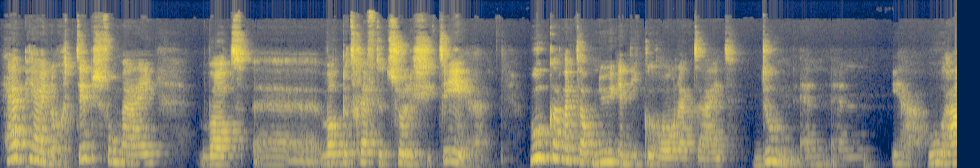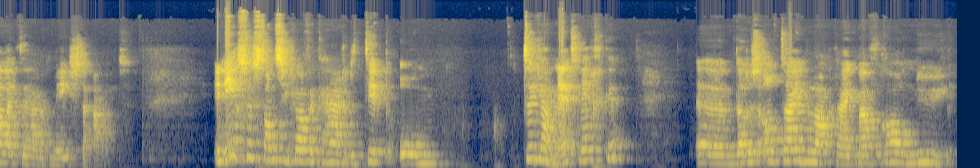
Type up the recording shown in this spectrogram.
Heb jij nog tips voor mij wat, uh, wat betreft het solliciteren? Hoe kan ik dat nu in die coronatijd doen? En, en ja, hoe haal ik daar het meeste uit? In eerste instantie gaf ik haar de tip om te gaan netwerken. Uh, dat is altijd belangrijk, maar vooral nu.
